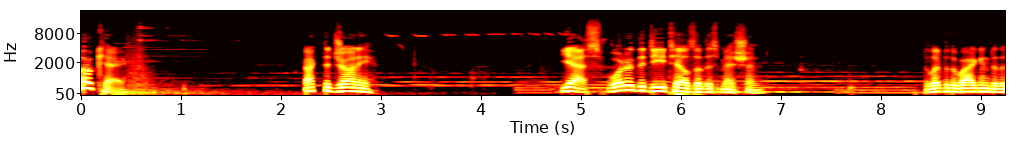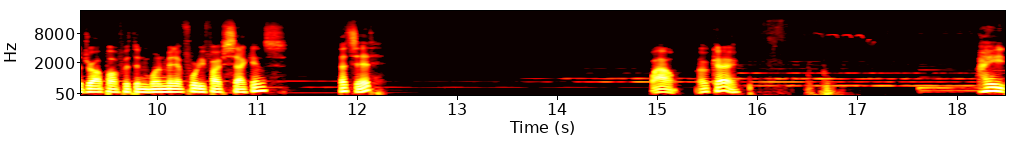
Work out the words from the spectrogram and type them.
Okay. Back to Johnny. Yes, what are the details of this mission? Deliver the wagon to the drop off within 1 minute 45 seconds? That's it? Wow, okay. I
